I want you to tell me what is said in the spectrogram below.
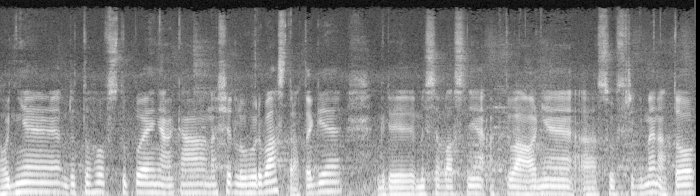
hodně do toho vstupuje nějaká naše dlouhodobá strategie, kdy my se vlastně aktuálně eh, soustředíme na to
